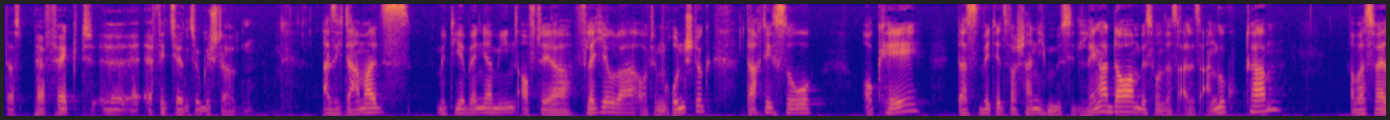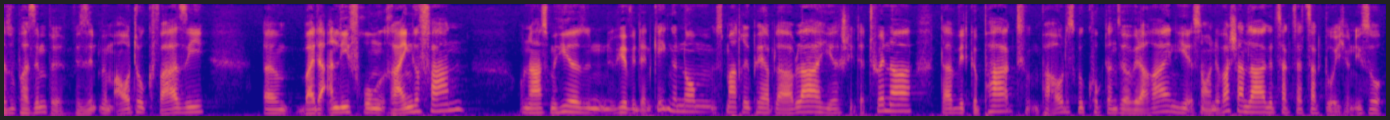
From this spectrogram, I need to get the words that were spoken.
das perfekt äh, effizient zu gestalten. Als ich damals mit dir, Benjamin, auf der Fläche war, auf dem Grundstück, dachte ich so, okay, das wird jetzt wahrscheinlich ein bisschen länger dauern, bis wir uns das alles angeguckt haben. Aber es war ja super simpel. Wir sind mit dem Auto quasi ähm, bei der Anlieferung reingefahren und da hast du mir hier, hier wird entgegengenommen, Smart Repair, bla bla, hier steht der Twinner, da wird geparkt, ein paar Autos geguckt, dann sind wir wieder rein, hier ist noch eine Waschanlage, zack, zack, zack, durch. Und ich so,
